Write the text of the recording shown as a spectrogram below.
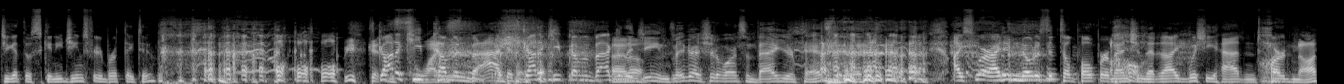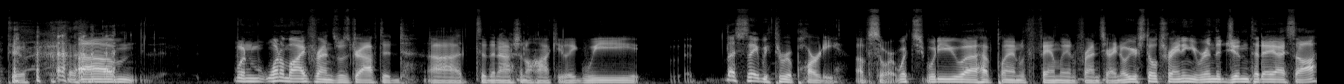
Did you get those skinny jeans for your birthday too? oh, got to keep coming back. It's got to keep coming back to I the jeans. Maybe I should have worn some baggier pants. I swear I didn't notice it till Poper mentioned it, and I wish he hadn't. hard not to. Um, when one of my friends was drafted uh, to the National Hockey League, we let's say we threw a party of sort. Which what do you uh, have planned with family and friends here? I know you're still training. You were in the gym today. I saw.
